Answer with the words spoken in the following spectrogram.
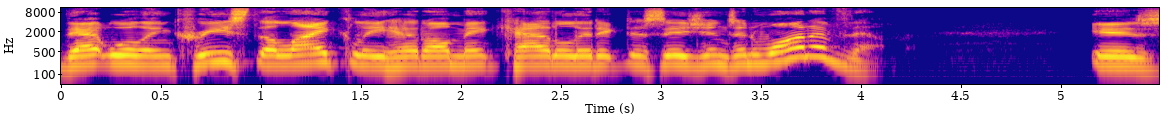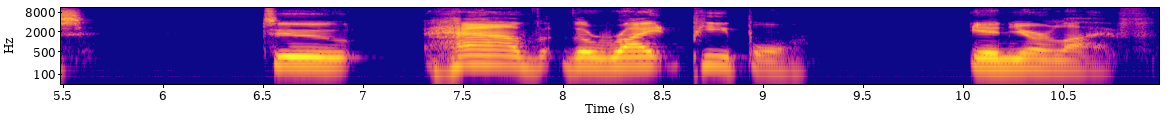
that will increase the likelihood I'll make catalytic decisions. And one of them is to have the right people in your life,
